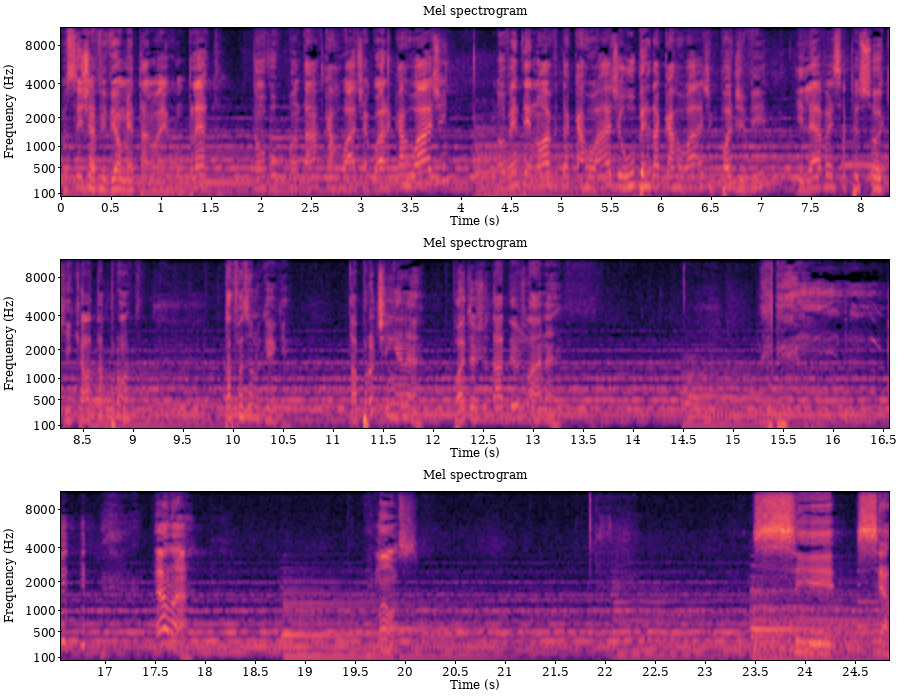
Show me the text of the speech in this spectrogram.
Você já viveu a metanoia completa? Então eu vou mandar uma carruagem agora. Carruagem, 99 da carruagem, Uber da carruagem, pode vir e leva essa pessoa aqui que ela está pronta. Está fazendo o que aqui? Está prontinha, né? Pode ajudar Deus lá, né? é não é? Irmãos, se, se a,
